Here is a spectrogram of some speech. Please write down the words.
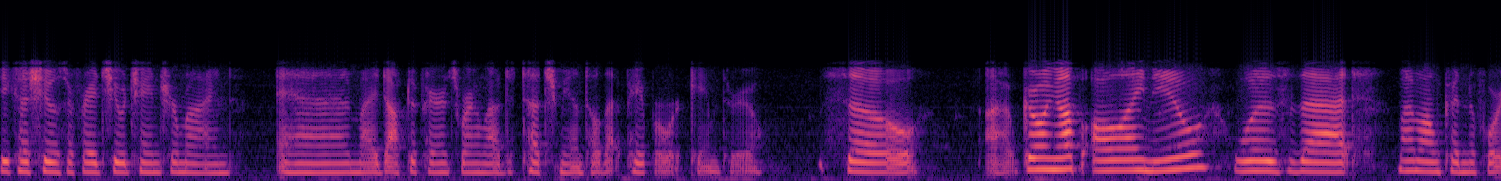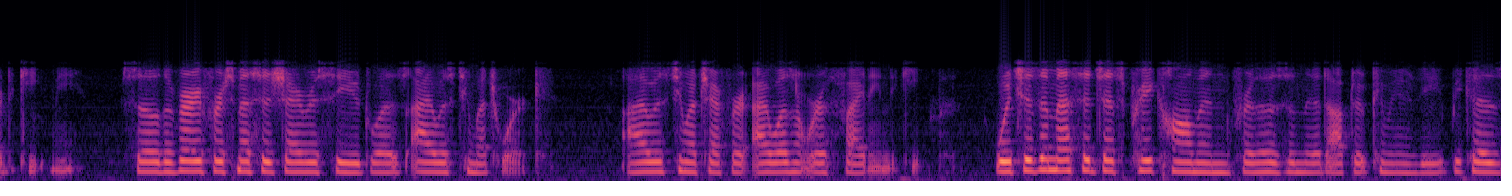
because she was afraid she would change her mind, and my adoptive parents weren't allowed to touch me until that paperwork came through. So, uh, growing up, all I knew was that my mom couldn't afford to keep me. So, the very first message I received was I was too much work. I was too much effort. I wasn't worth fighting to keep. Which is a message that's pretty common for those in the adoptive community because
